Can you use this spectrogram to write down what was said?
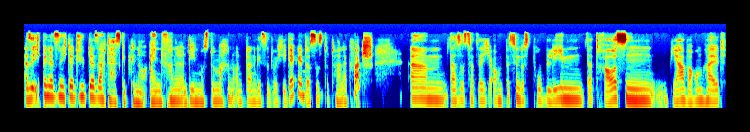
also ich bin jetzt nicht der Typ, der sagt, ah, es gibt genau einen Funnel und den musst du machen und dann gehst du durch die Decke. Das ist totaler Quatsch. Ähm, das ist tatsächlich auch ein bisschen das Problem da draußen, ja, warum halt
